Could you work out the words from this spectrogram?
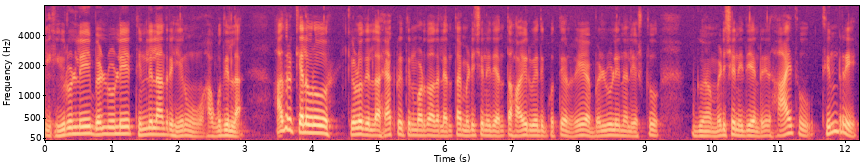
ಈ ಈರುಳ್ಳಿ, ಬೆಳ್ಳುಳ್ಳಿ ತಿನ್ನಲಿಲ್ಲ ಅಂದರೆ ಏನೂ ಆಗೋದಿಲ್ಲ. ಆದರೂ ಕೆಲವರು ಕೇಳೋದಿಲ್ಲ, ಯಾಕ್ರಿ ತಿನ್ನಬಾರ್ದು ಅದರಲ್ಲಿ ಎಂಥ ಮೆಡಿಸಿನ್ ಇದೆ ಎಂಥ ಆಯುರ್ವೇದಿಕ್ ಗೊತ್ತೇನ್ರಿ? ಆ ಬೆಳ್ಳುಳ್ಳಿನಲ್ಲಿ ಎಷ್ಟು ಮೆಡಿಸಿನ್ ಇದೆಯೇನ್ರಿ? ಆಯಿತು ತಿನ್ನಿರಿ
